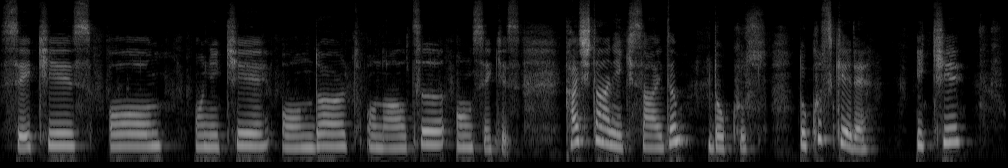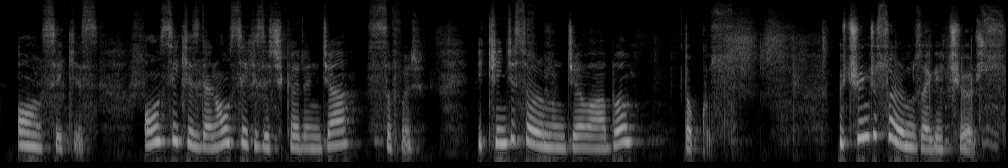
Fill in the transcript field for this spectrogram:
8, 10, 12, 14, 16, 18. Kaç tane 2 saydım? 9. 9 kere 2, 18. 18'den 18'i çıkarınca 0. İkinci sorumun cevabı 9. Üçüncü sorumuza geçiyoruz.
